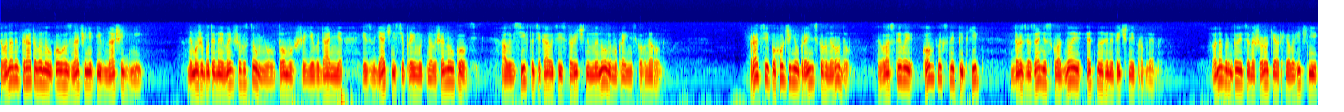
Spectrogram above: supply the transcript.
вона не втратила наукового значення і в наші дні. Не може бути найменшого сумніву в тому, що її видання із вдячністю приймуть не лише науковці, але всі, хто цікавиться історичним минулим українського народу. Праці походження українського народу властивий комплексний підхід до розв'язання складної етногенетичної проблеми. Вона ґрунтується на широкій археологічній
